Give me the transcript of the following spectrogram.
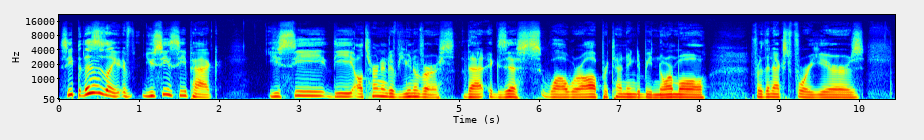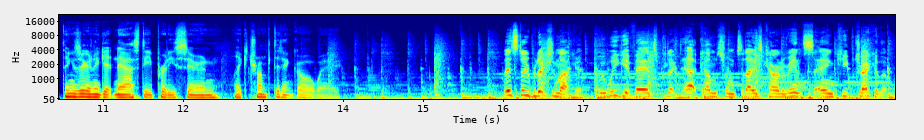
See, but this is like if you see CPAC, you see the alternative universe that exists while we're all pretending to be normal for the next four years. Things are going to get nasty pretty soon. Like Trump didn't go away. Let's do prediction market, where we get Van to predict outcomes from today's current events and keep track of them.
